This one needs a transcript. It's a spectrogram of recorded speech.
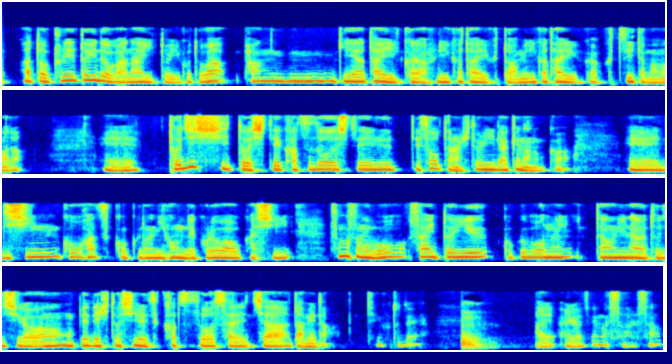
ーあと、プレート移動がないということは、パンゲア大陸からアフリカ大陸とアメリカ大陸がくっついたままだ。えー都知事として活動しているって、ソータの一人だけなのか。えー地震後発国の日本でこれはおかしい。そもそも防災という国防の一端を担う都知事がワンオペで人知れず活動されちゃダメだ。ということで。うん。はい、ありがとうございます、原さん。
